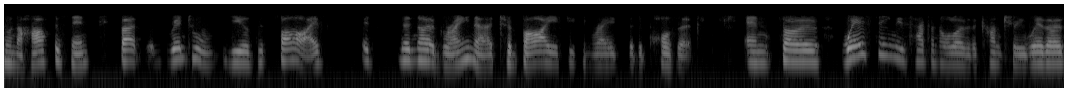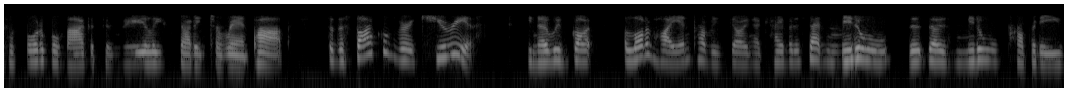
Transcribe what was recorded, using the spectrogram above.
2.5%, but rental yields at 5 it's the no-brainer to buy if you can raise the deposit. And so we're seeing this happen all over the country where those affordable markets are really starting to ramp up. So the cycle's very curious. You know, we've got a lot of high-end properties going okay, but it's that middle, th those middle properties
